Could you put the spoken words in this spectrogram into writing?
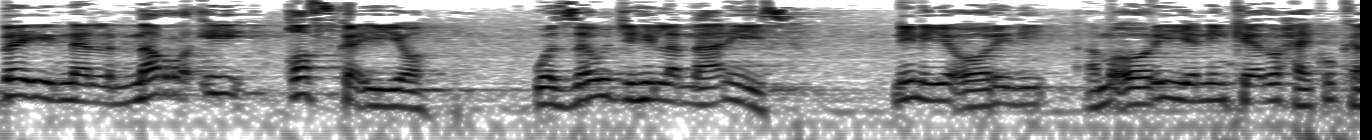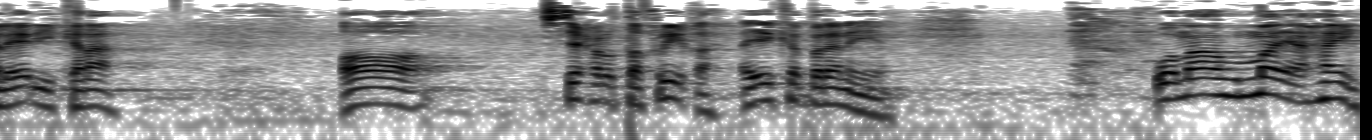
bayna almar'i qofka iyo wa sawjihi lamaanihiisa nin iyo ooridii ama oori iyo ninkeed waxay ku kala eryi karaan oo sixru tafriiqa ayay ka baranayeen. Wamaa hum may ahayn?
